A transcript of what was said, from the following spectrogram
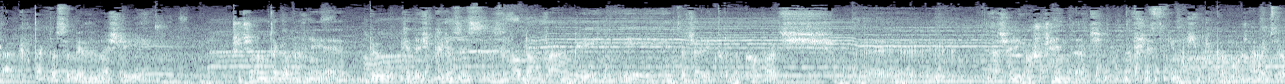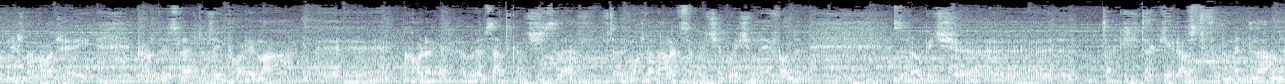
Tak, tak to sobie wymyślili. Przyczyną tego pewnie był kiedyś kryzys z wodą w Anglii i zaczęli produkować, zaczęli oszczędzać na wszystkim, na czym tylko można, być również na wodzie i każdy zlew do tej pory ma yy, korek, aby zatkać zlew. Wtedy można nalać sobie ciepłej, zimnej wody, zrobić yy, taki, taki roztwór mydlany,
